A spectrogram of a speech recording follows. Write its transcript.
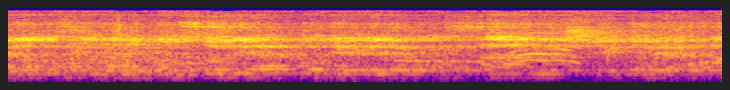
i Consulia, poter Ange, Vittoria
